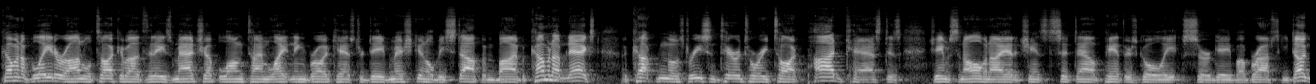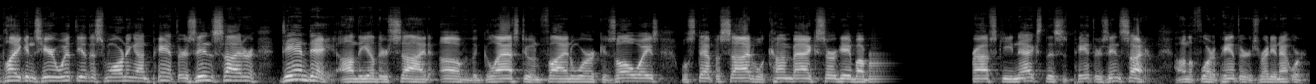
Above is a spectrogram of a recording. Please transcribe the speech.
Coming up later on, we'll talk about today's matchup. Longtime Lightning broadcaster Dave Mishkin will be stopping by. But coming up next, a cut from the most recent Territory Talk podcast as Jameson Olive and I had a chance to sit down with Panthers goalie Sergei Bobrovsky. Doug Plagens here with you this morning on Panthers Insider. Dan Day on the other side of the glass doing fine work as always. We'll step aside. We'll come back. Sergei Bobrovsky next. This is Panthers Insider on the Florida Panthers Radio Network.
